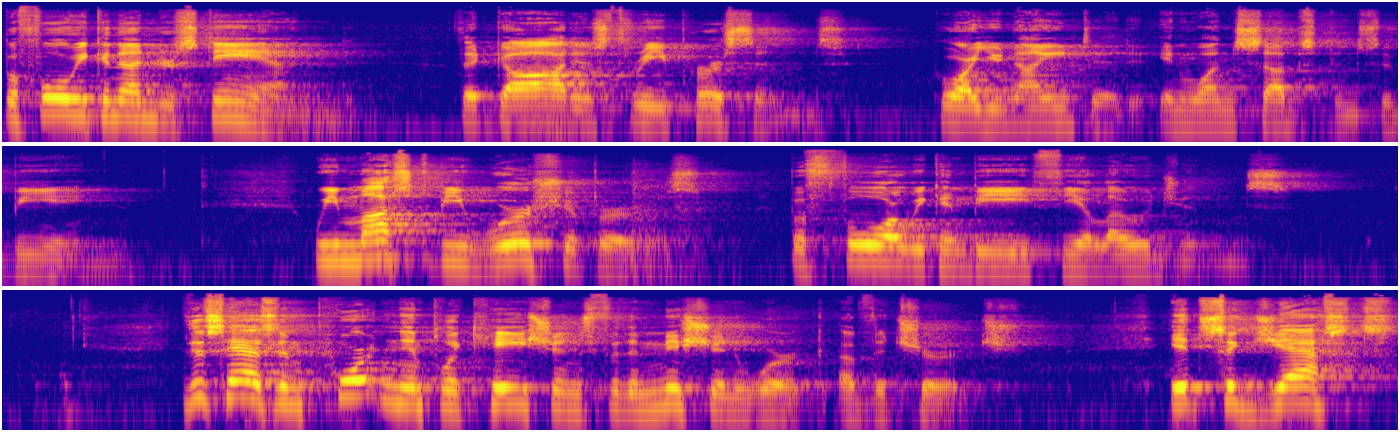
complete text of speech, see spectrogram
before we can understand that God is three persons who are united in one substance of being. We must be worshipers before we can be theologians. This has important implications for the mission work of the church. It suggests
